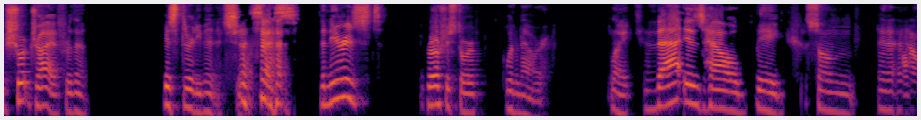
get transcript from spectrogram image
a short drive for them is 30 minutes. The nearest grocery store was an hour. Like that is how big some and how,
